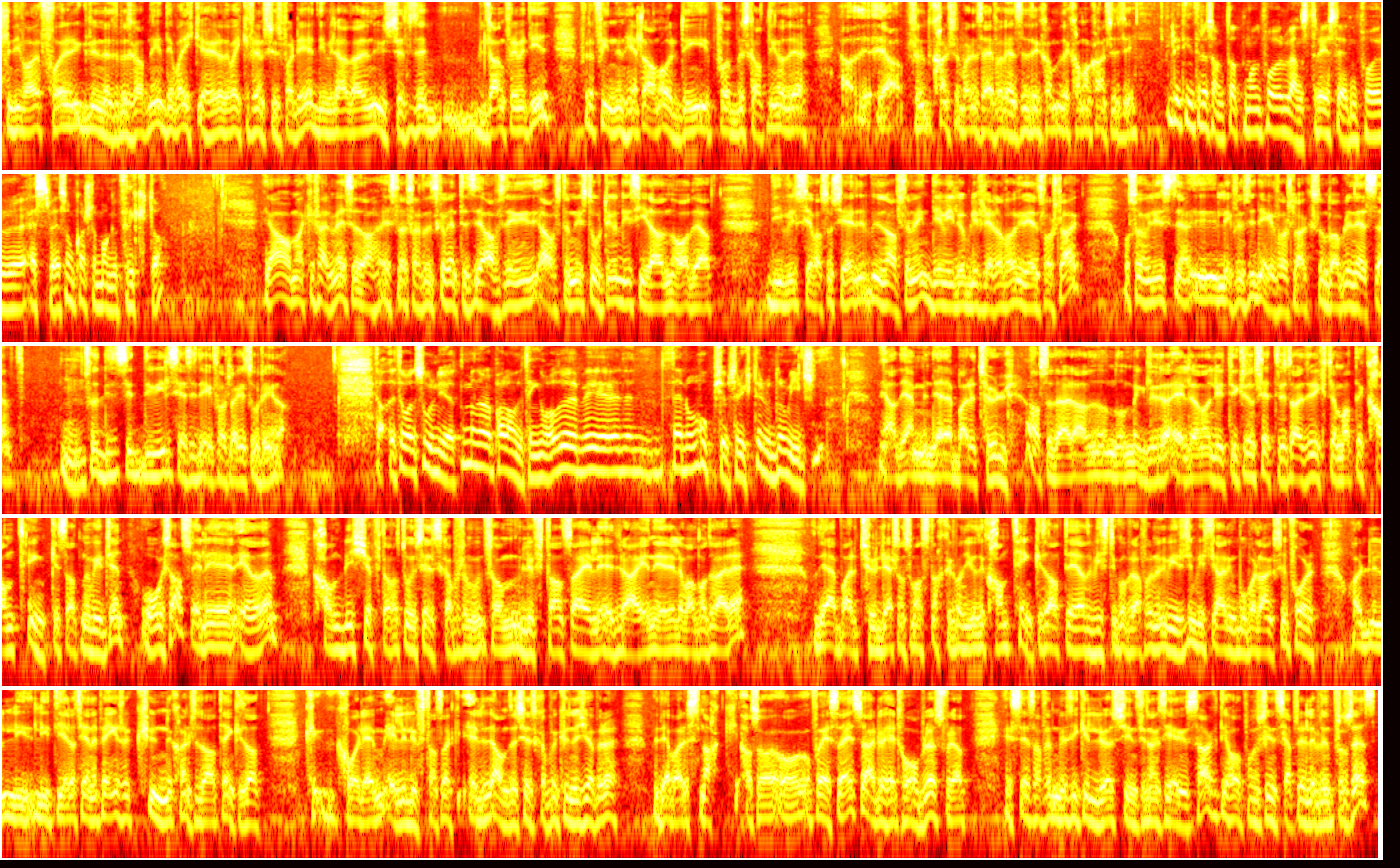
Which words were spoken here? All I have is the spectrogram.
Men de var for grunnrentebeskatning. Det var ikke Høyre og det var ikke Fremskrittspartiet. De ville ha en utsettelse langt frem i tid for å finne en helt annen ordning på beskatning. og det, ja, ja, Kanskje det var en seier for Venstre, det kan, det kan man kanskje si. Litt interessant at man får Venstre istedenfor SV, som kanskje mange frykta? Ja, og man er ikke ferdig med SV. da. SV har sagt at de skal vente til avstemning, avstemning i Stortinget. og De sier da nå det at de vil se hva som skjer under avstemning. Det vil jo bli flertall for regjeringsforslag. Og så vil de legge frem sitt eget forslag, som da blir nedstemt. Mm. Så de, de, vil se sitt eget forslag i Stortinget da. Ja, Dette var den store nyheten, men det er et par andre ting òg. Det er noen oppkjøpsrykter rundt Norwegian? Ja, det er, men det er bare tull. Altså, det er noen meglere eller analytikere som setter ut et rykte om at det kan tenkes at Norwegian og SAS, eller en av dem, kan bli kjøpt av store selskaper som, som Lufthansa eller Ryanair eller hva det måtte være. Og det er bare tull. Det er sånn som man snakker om at jo, det kan tenkes at, det, at hvis det går bra for Norwegian, hvis de har en god balanse, får, har lite gjeld og tjener penger, så kunne kanskje da tenkes at KLM eller Lufthansa eller andre selskaper kunne kjøpe det det. Men det er bare snakk. Altså, og for SAS så er det jo helt håpløst, for SAS har fremdeles ikke løst sin finansieringssak. De holder på med sin chapter 11-prosess.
